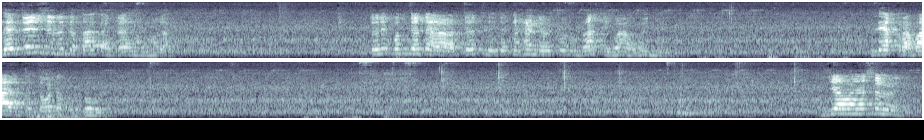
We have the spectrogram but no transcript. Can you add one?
लय टेन्शन येतं काय काय टायमा मला. तरी पण त्याच्या त्यातले त्याचं हँडल करून राहते भाऊ बहिणी लेकरा बाळांच्या तोंडाकडे बघून. 藤山屋セブンに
